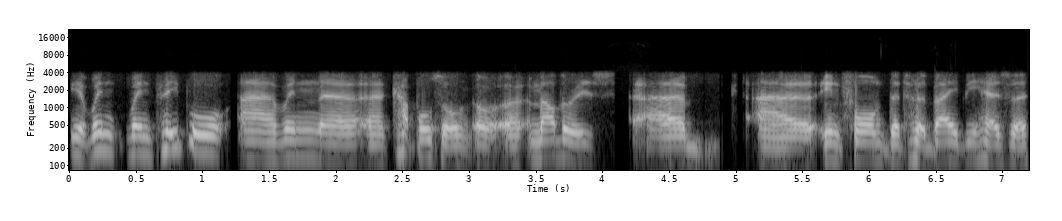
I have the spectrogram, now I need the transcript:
when when people uh, when uh, couples or, or, a mother is uh, uh, informed that her baby has a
